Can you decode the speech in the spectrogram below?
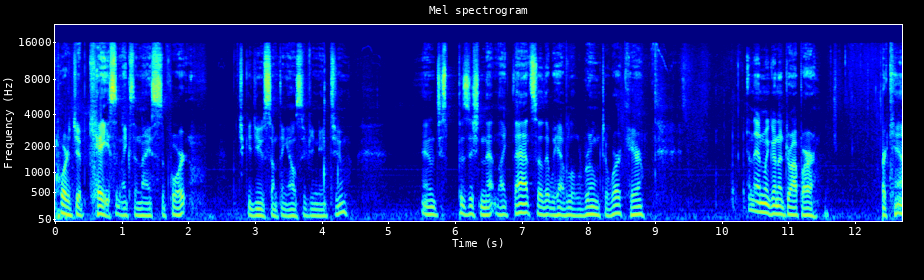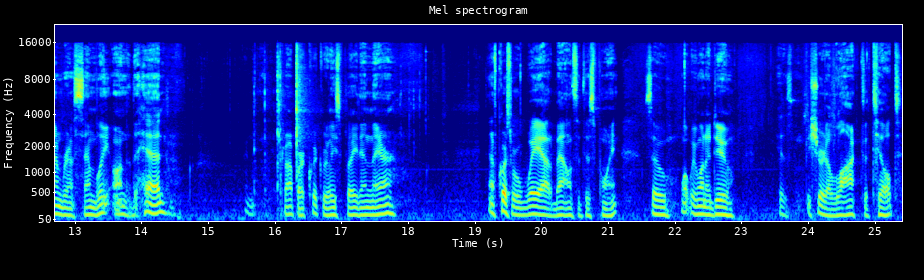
Porta-Jib case. It makes a nice support but you could use something else if you need to. And just position that like that so that we have a little room to work here. And then we're going to drop our, our camera assembly onto the head. And drop our quick release plate in there. And of course we're way out of balance at this point. So what we want to do is be sure to lock the tilt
